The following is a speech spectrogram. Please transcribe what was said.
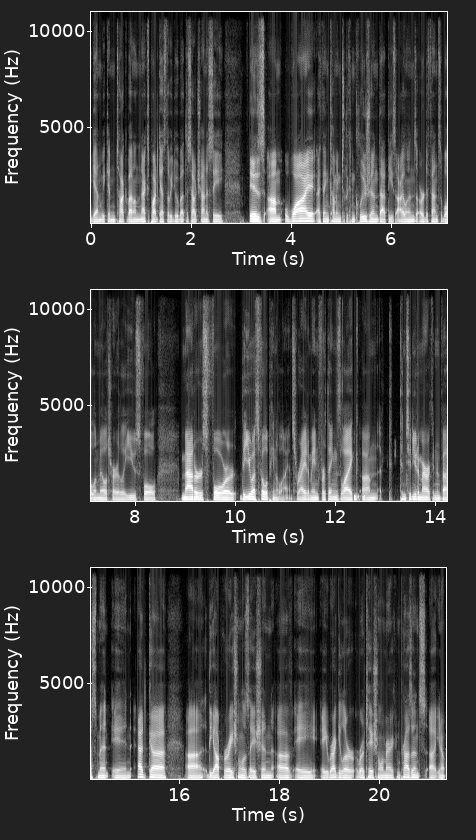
again, we can talk about on the next podcast that we do about the South China Sea, is um, why I think coming to the conclusion that these islands are defensible and militarily useful matters for the U.S. Philippine alliance, right? I mean, for things like mm-hmm. um, continued American investment in EDCA, uh, the operationalization of a, a regular rotational American presence, uh, you know,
